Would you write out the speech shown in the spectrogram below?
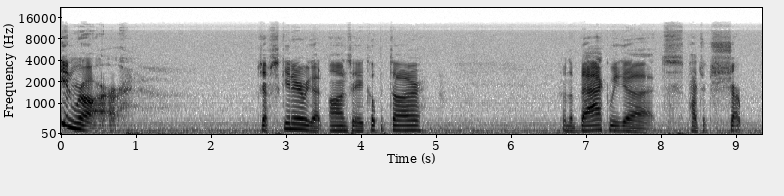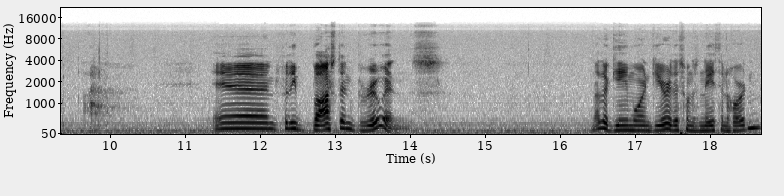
Skinner. Jeff Skinner. We got Anze Kopitar. From the back, we got Patrick Sharp. And for the Boston Bruins, another game worn gear. This one's Nathan Horton.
